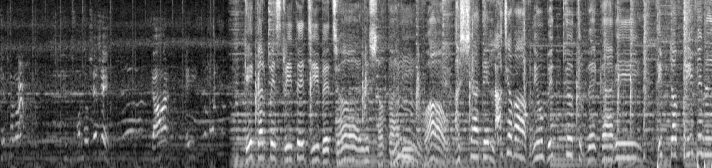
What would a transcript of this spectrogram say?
শেষ হলো সর্বশেষে যার এই কেকার পেস্ট্রিতে জিবে জল সপারি ওয়াও। আশাতে লাজবাব নিউ বিদ্যুৎ বেকারি। টিপটপ টিফিনে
